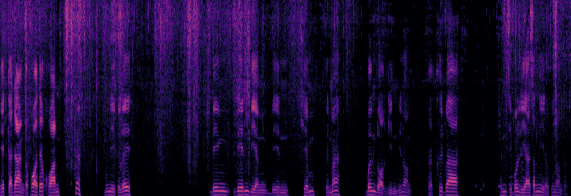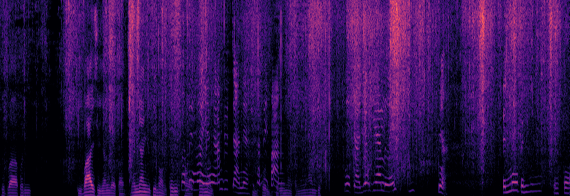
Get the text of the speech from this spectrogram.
เฮ็ดกระด้างกับพ่อแท้ขวานมื้อนี้ก็เลยเบงเบนเบี่ยงเบน เข็มขึ้นมาเบิ่งดอกดินพี่น้องก็คิดว่าเพิ่นสิบ่เหลียซ้ำนี่หรอกพี่น้องก็คิดว่าเพิ่นสีไหว้สีหยังเดียวกันยังยังอยู่พี่น้องเทึงต้นเขาไม้เทึงยันั่งนงามอยู่จ้าเนี่ยต้นถ้าต้ที่นบ้านต้นนั่นก็ยังงามอยู่นี่จ้าเยอะแยะเลย เนี่ย เป็นหมู่เป็นหมู่เป็นกอ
